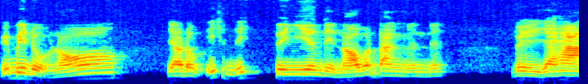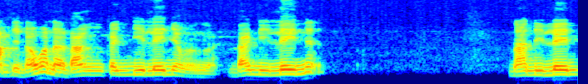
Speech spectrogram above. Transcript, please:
cái biên độ nó dao động ít hơn Dix tuy nhiên thì nó vẫn đang ờ, ờ, về dài hạn thì nó vẫn là đang canh đi lên nha mọi người. Đang đi lên đấy đang đi lên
